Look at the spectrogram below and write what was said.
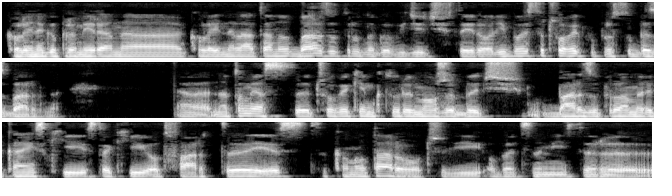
kolejnego premiera na kolejne lata. No, bardzo trudno go widzieć w tej roli, bo jest to człowiek po prostu bezbarwny. E, natomiast człowiekiem, który może być bardzo proamerykański, jest taki otwarty, jest Konotaro, czyli obecny minister e,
